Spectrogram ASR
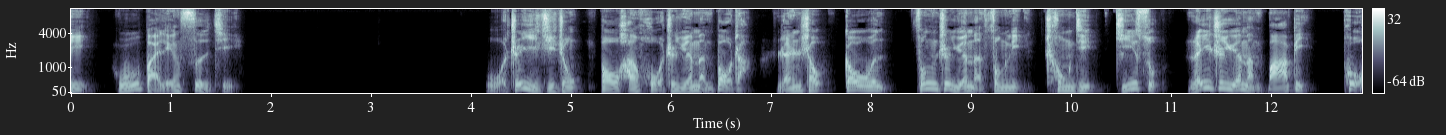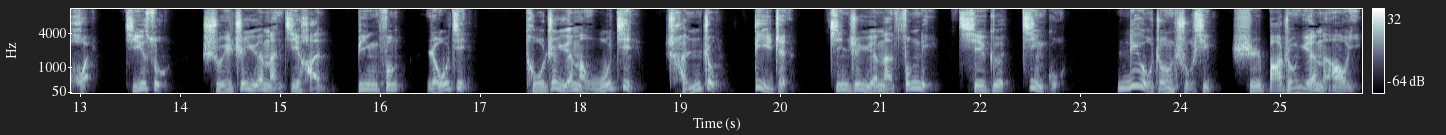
第五百零四集，我这一击中包含火之圆满爆炸、燃烧、高温、风之圆满锋利、冲击、急速、雷之圆满拔臂、破坏、急速、水之圆满极寒、冰封、柔劲、土之圆满无尽、沉重、地震、金之圆满锋利、切割、禁锢，六种属性，十八种圆满奥义。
